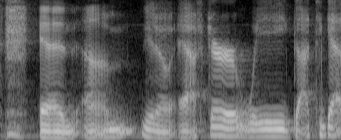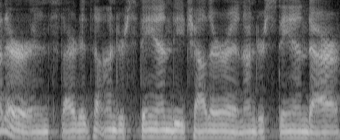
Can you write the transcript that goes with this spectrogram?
and um, you know, after we got together and started to understand each other and understand our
